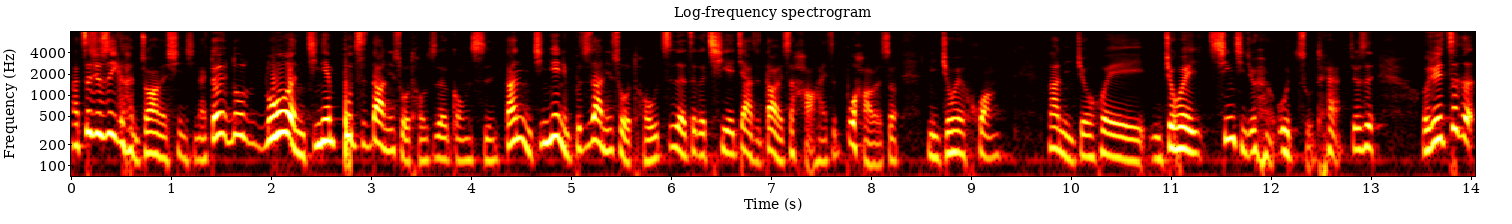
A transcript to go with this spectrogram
那这就是一个很重要的信息。那对，如如果你今天不知道你所投资的公司，当你今天你不知道你所投资的这个企业价值到底是好还是不好的时候，你就会慌，那你就会你就会心情就很无助，对，就是我觉得这个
